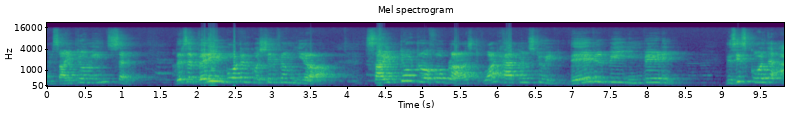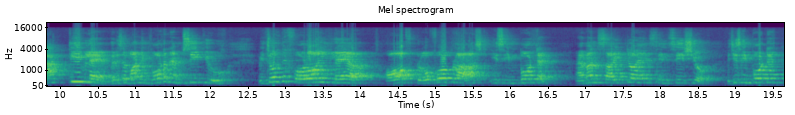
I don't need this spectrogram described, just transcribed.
And cyto means cell. There is a very important question from here. Cytotrophoblast, what happens to it? They will be invading. This is called the active layer. There is a one important MCQ. Which of the following layer of trophoblast is important among cyto and syncytio? Which is important?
